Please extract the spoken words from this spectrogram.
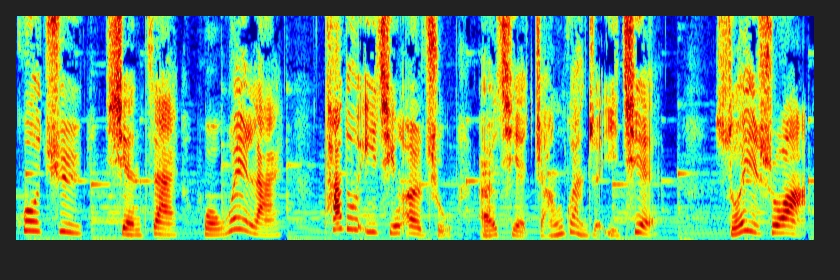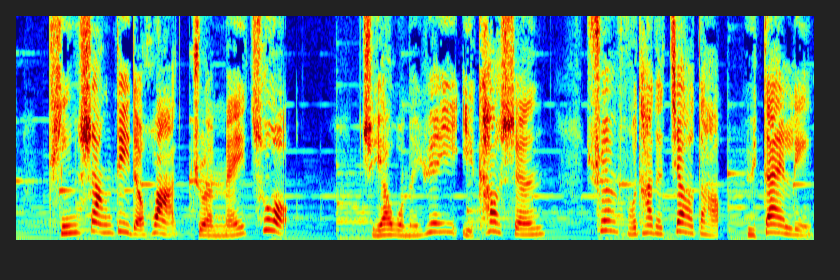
过去、现在或未来，他都一清二楚，而且掌管着一切。所以说啊，听上帝的话准没错。只要我们愿意依靠神，顺服他的教导与带领，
